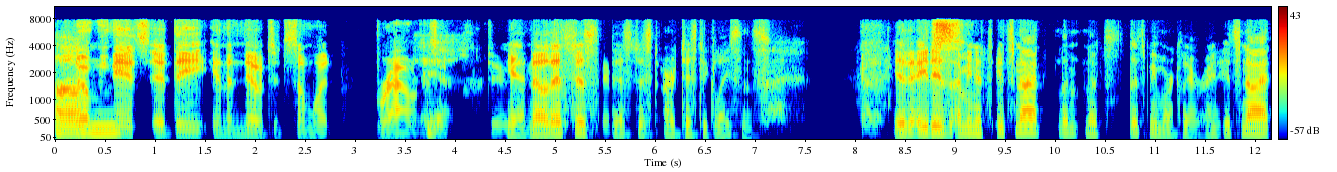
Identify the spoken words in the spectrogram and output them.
no, I Um, mean, it's at the in the notes. It's somewhat brown. yeah. to- Yeah. No, that's just that's just artistic license. got it. It, it is. I mean, it's it's not. Let's let's be more clear, right? It's not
